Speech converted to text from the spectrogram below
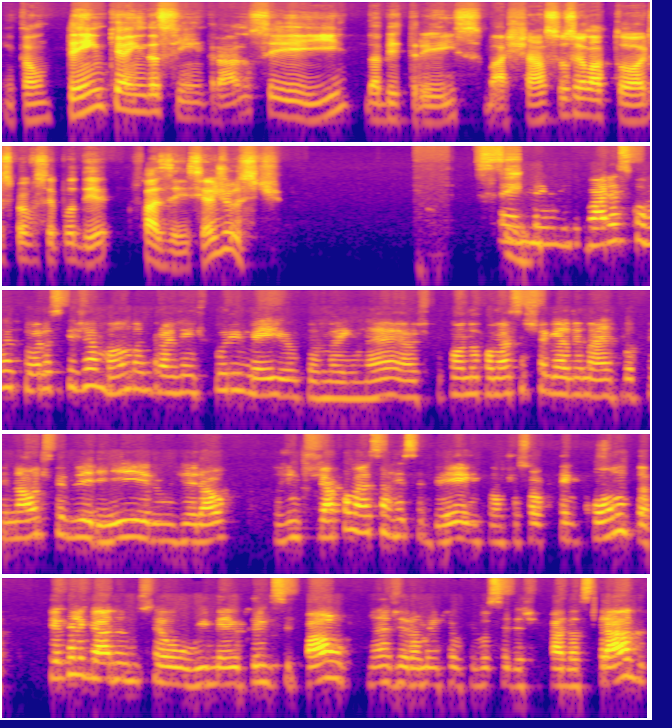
Então tem que ainda assim entrar no CEI da B3, baixar seus relatórios para você poder fazer esse ajuste. Sim. É, tem várias corretoras que já mandam para a gente por e-mail também, né? Acho que quando começa a chegar ali na no final de fevereiro, em geral, a gente já começa a receber, então o pessoal que tem conta, fica ligado no seu e-mail principal, né? Geralmente é o que você deixa cadastrado,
